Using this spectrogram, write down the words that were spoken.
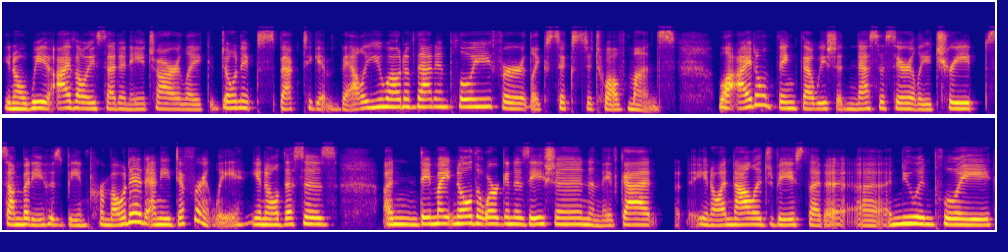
You know, we I've always said in HR like don't expect to get value out of that employee for like six to twelve months. Well, I don't think that we should necessarily treat somebody who's being promoted any differently. You know this is and they might know the organization and they've got you know a knowledge base that a, a, new employee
